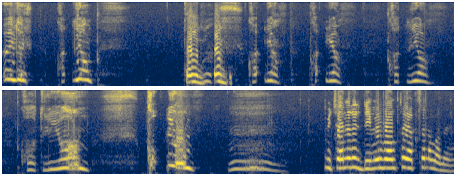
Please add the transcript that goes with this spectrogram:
Öldür. Katliam. Oyun öldür. Katliam. Katliam. Katliam. Katliam. Katliam. Hmm. Bir tane de demir balta yapsana bana ya.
